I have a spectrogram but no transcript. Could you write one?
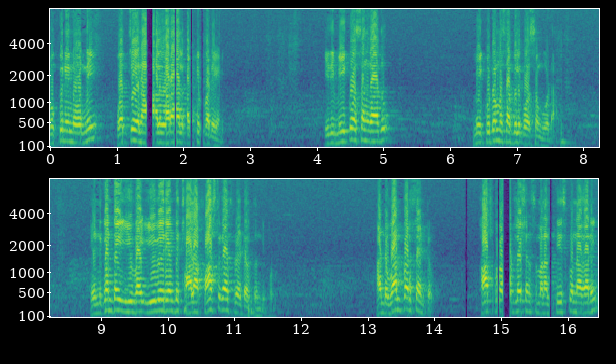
ముక్కుని నోరుని వచ్చే నాలుగు వారాలు కట్టిపడేయండి ఇది మీకోసం కాదు మీ కుటుంబ సభ్యుల కోసం కూడా. ఎందుకంటే ఈ వై- ఈ వేరియంట్ చాలా ఫాస్ట్గా స్ప్రెడ్ అవుతుంది ఇప్పుడు. అండ్ వన్ పర్సెంట్ హాస్పిటలైజేషన్స్ మనం తీసుకున్నా కానీ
